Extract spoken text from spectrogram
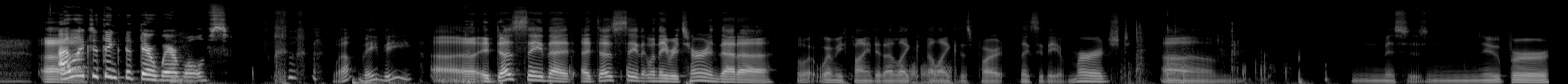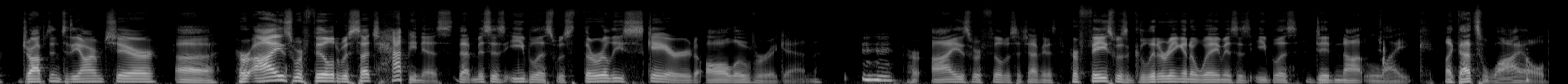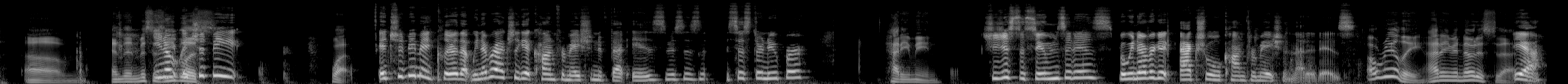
I like to think that they're werewolves. Well, maybe. Uh, it does say that. It does say that when they return, that uh, when we find it, I like. I like this part. Let's see, they have merged. Um, Mrs. Nooper dropped into the armchair. Uh, her eyes were filled with such happiness that Mrs. Eblis was thoroughly scared all over again. hmm Her eyes were filled with such happiness. Her face was glittering in a way Mrs. Eblis did not like. Like that's wild. Um, and then Mrs. You know, Eblis, it should be what? It should be made clear that we never actually get confirmation if that is Mrs. Sister Nooper. How do you mean? She just assumes it is, but we never get actual confirmation that it is. Oh, really? I didn't even notice that. Yeah.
